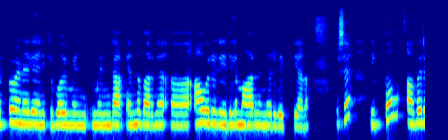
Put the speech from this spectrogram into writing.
എപ്പോൾ വേണേലും എനിക്ക് പോയി മിണ്ടാം എന്ന് പറഞ്ഞ് ആ, ഒരു രീതിയിൽ മാറി നിന്ന ഒരു വ്യക്തിയാണ്. പക്ഷെ ഇപ്പം അവർ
